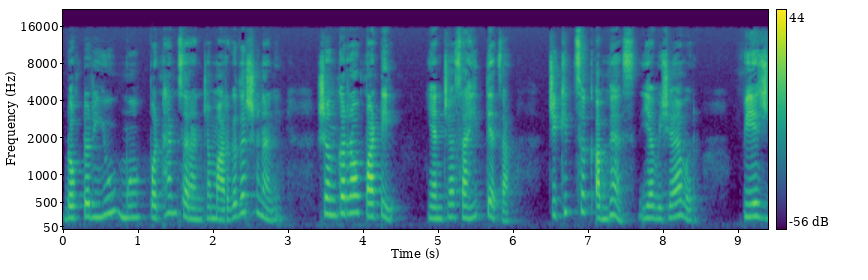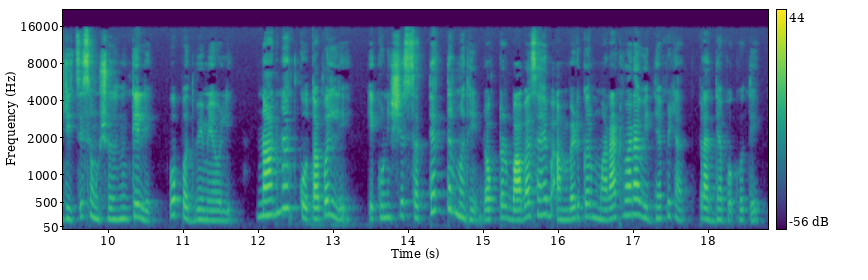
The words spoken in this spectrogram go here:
डॉक्टर यू. म. पठाण सरांच्या मार्गदर्शनाने शंकरराव पाटील यांच्या साहित्याचा चिकित्सक अभ्यास या विषयावर पी एच डीचे संशोधन केले व पदवी मिळवली. नागनाथ कोतापल्ले एकोणीसशे सत्त्याहत्तरमध्ये डॉक्टर बाबासाहेब आंबेडकर मराठवाडा विद्यापीठात प्राध्यापक होते.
